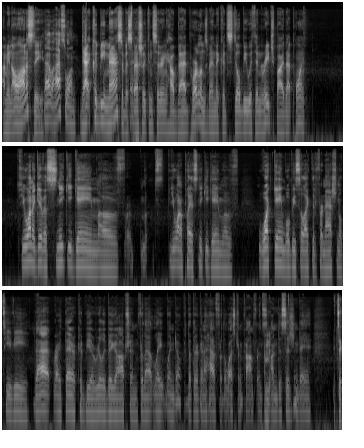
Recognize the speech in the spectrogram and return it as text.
I mean, all honesty, that last one that could be massive, especially considering how bad Portland's been. It could still be within reach by that point. If you want to give a sneaky game of, you want to play a sneaky game of what game will be selected for national TV, that right there could be a really big option for that late window that they're going to have for the Western Conference I mean, on decision day. It's a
